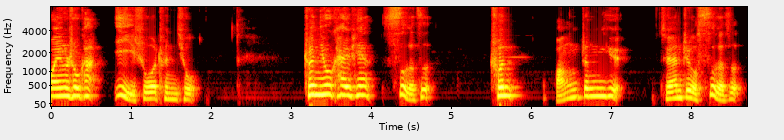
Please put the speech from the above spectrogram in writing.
欢迎收看《一说春秋》。春秋开篇四个字：春，王正月。虽然只有四个字，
